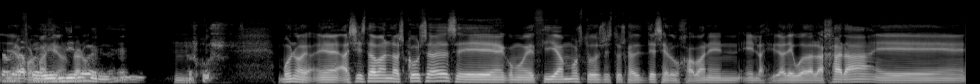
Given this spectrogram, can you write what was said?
la formación, claro. en, los cursos. Bueno, eh, así estaban las cosas. Eh, como decíamos, todos estos cadetes se alojaban en, en la ciudad de Guadalajara. Eh,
